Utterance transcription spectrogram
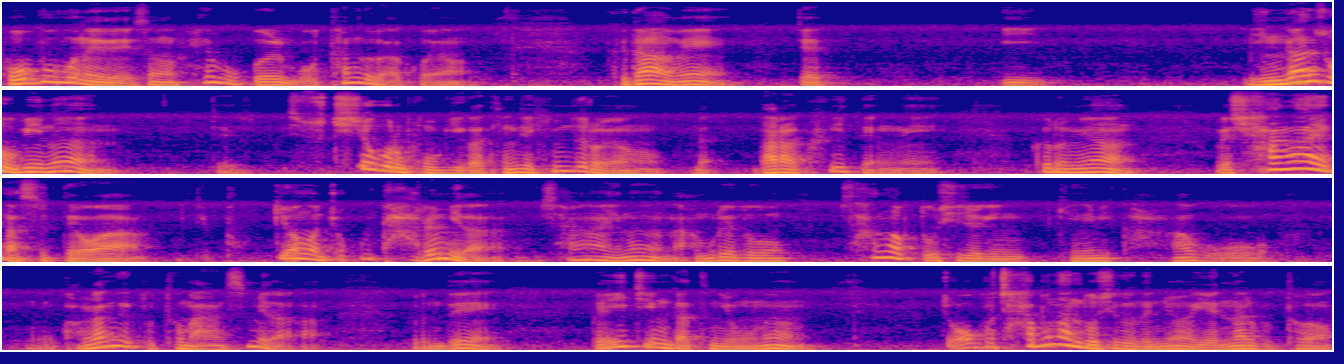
그 부분에 대해서는 회복을 못한 것 같고요. 그 다음에 이제 이 민간 소비는 수치적으로 보기가 굉장히 힘들어요. 나- 나라 크기 때문에. 그러면 샹하이 갔을 때와 북경은 조금 다릅니다. 샹하이는 아무래도 상업 도시적인 개념이 강하고 어, 관광객도 더 많습니다. 그런데 베이징 같은 경우는 조금 차분한 도시거든요. 옛날부터.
